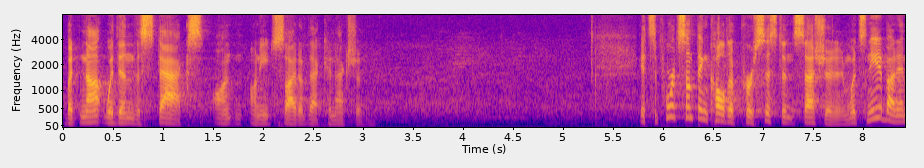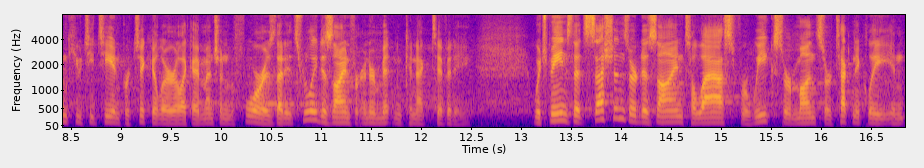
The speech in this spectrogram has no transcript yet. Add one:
but not within the stacks on, on each side of that connection. it supports something called a persistent session. And what's neat about MQTT in particular, like I mentioned before, is that it's really designed for intermittent connectivity, which means that sessions are designed to last for weeks or months or technically in,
